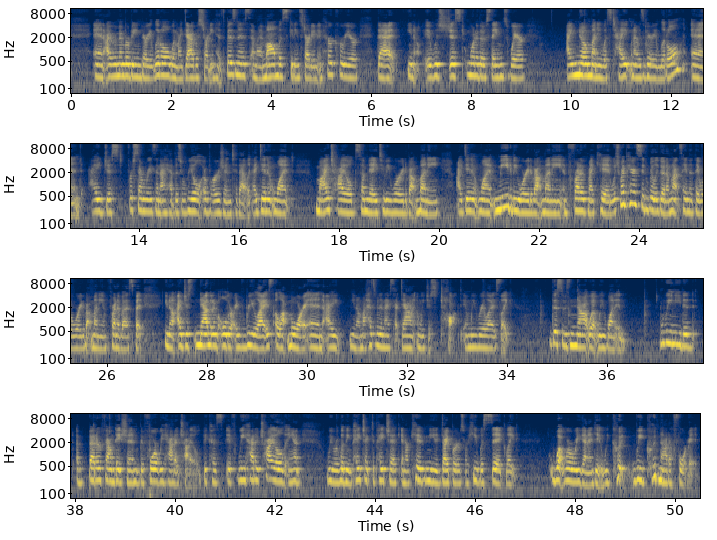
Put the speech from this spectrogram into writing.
And I remember being very little when my dad was starting his business and my mom was getting started in her career that, you know, it was just one of those things where I know money was tight when I was very little. And I just, for some reason, I had this real aversion to that. Like, I didn't want my child someday to be worried about money I didn't want me to be worried about money in front of my kid, which my parents did really good. I'm not saying that they were worried about money in front of us, but you know, I just now that I'm older, I realize a lot more. And I, you know, my husband and I sat down and we just talked and we realized like this was not what we wanted. We needed a better foundation before we had a child because if we had a child and we were living paycheck to paycheck and our kid needed diapers or he was sick, like what were we going to do? We could we could not afford it.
